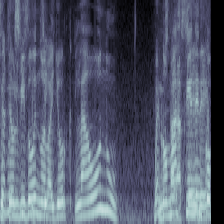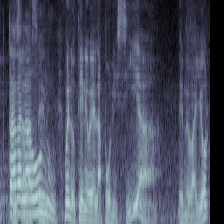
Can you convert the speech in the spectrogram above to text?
Se te no olvidó existe, en Nueva sí. York la ONU. Bueno, Nomás tienen sede, cooptada la. ONU. Bueno, tiene oye, la policía de Nueva York.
